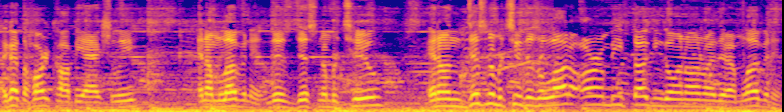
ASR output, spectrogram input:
I got the hard copy actually, and I'm loving it. This disc number two. And on disc number two, there's a lot of R&B thugging going on right there. I'm loving it.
